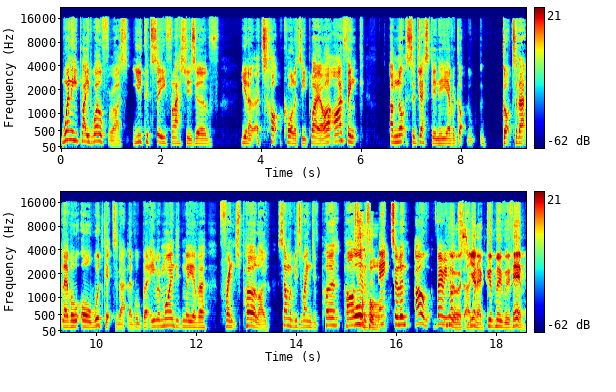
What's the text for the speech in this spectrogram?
when he played well for us, you could see flashes of, you know, a top quality player. I, I think I'm not suggesting he ever got got to that level or would get to that level, but he reminded me of a French Pirlo. Some of his range of per- passing is excellent. Oh, very much so. You know, good move with him.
